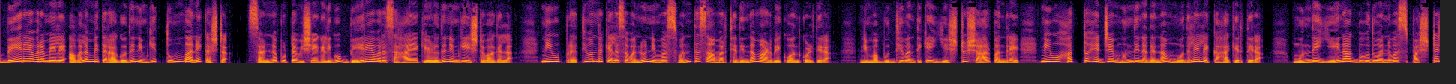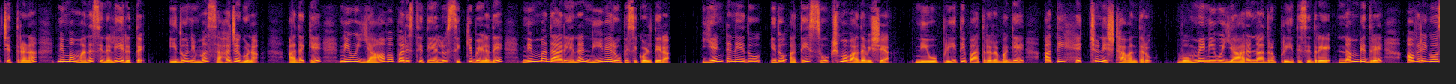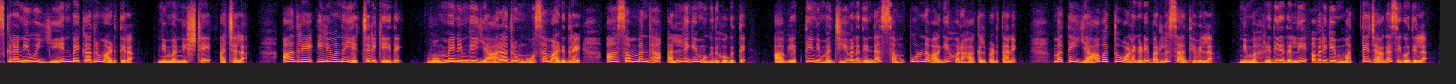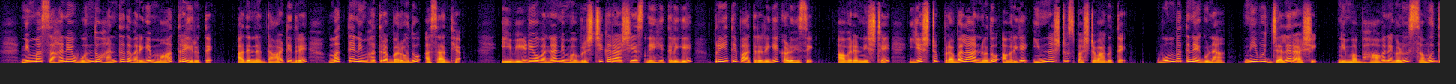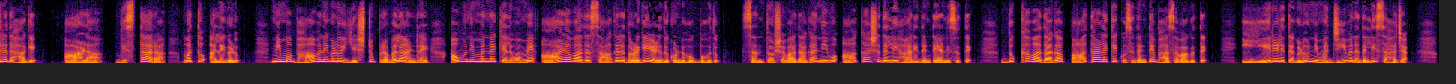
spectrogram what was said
ಬೇರೆಯವರ ಮೇಲೆ ಅವಲಂಬಿತರಾಗೋದು ನಿಮ್ಗೆ ತುಂಬಾನೇ ಕಷ್ಟ. ಸಣ್ಣ ಪುಟ್ಟ ವಿಷಯಗಳಿಗೂ ಬೇರೆಯವರ ಸಹಾಯ ಕೇಳೋದು ನಿಮ್ಗೆ ಇಷ್ಟವಾಗಲ್ಲ. ನೀವು ಪ್ರತಿಯೊಂದು ಕೆಲಸವನ್ನು ನಿಮ್ಮ ಸ್ವಂತ ಸಾಮರ್ಥ್ಯದಿಂದ ಮಾಡಬೇಕು ಅಂದ್ಕೊಳ್ತೀರಾ. ನಿಮ್ಮ ಬುದ್ಧಿವಂತಿಕೆ ಎಷ್ಟು ಶಾರ್ಪ್ ಅಂದ್ರೆ ನೀವು ಹತ್ತು ಹೆಜ್ಜೆ ಮುಂದಿನದನ್ನ ಮೊದಲೇ ಲೆಕ್ಕ ಹಾಕಿರ್ತೀರ. ಮುಂದೆ ಏನಾಗಬಹುದು ಅನ್ನುವ ಸ್ಪಷ್ಟ ಚಿತ್ರಣ ನಿಮ್ಮ ಮನಸ್ಸಿನಲ್ಲಿ ಇರುತ್ತೆ. ಇದು ನಿಮ್ಮ ಸಹಜ ಗುಣ. ಅದಕ್ಕೆ ನೀವು ಯಾವ ಪರಿಸ್ಥಿತಿಯಲ್ಲೂ ಸಿಕ್ಕಿಬೀಳದೆ ನಿಮ್ಮ ದಾರಿಯನ್ನ ನೀವೇ ರೂಪಿಸಿಕೊಳ್ತೀರ. ಎಂಟನೇದು, ಇದು ಅತಿ ಸೂಕ್ಷ್ಮವಾದ ವಿಷಯ. ನೀವು ಪ್ರೀತಿಪಾತ್ರರ ಬಗ್ಗೆ ಅತಿ ಹೆಚ್ಚು ನಿಷ್ಠಾವಂತರು. ಒಮ್ಮೆ ನೀವು ಯಾರನ್ನಾದ್ರೂ ಪ್ರೀತಿಸಿದ್ರೆ, ನಂಬಿದ್ರೆ ಅವರಿಗೋಸ್ಕರ ನೀವು ಏನ್ ಬೇಕಾದ್ರೂ ಮಾಡ್ತೀರಾ. ನಿಮ್ಮ ನಿಷ್ಠೆ ಅಚಲ. ಆದ್ರೆ ಇಲ್ಲಿ ಒಂದು ಎಚ್ಚರಿಕೆ ಇದೆ. ಒಮ್ಮೆ ನಿಮ್ಗೆ ಯಾರಾದ್ರೂ ಮೋಸ ಮಾಡಿದ್ರೆ ಆ ಸಂಬಂಧ ಅಲ್ಲಿಗೆ ಮುಗಿದು ಹೋಗುತ್ತೆ. ಆ ವ್ಯಕ್ತಿ ನಿಮ್ಮ ಜೀವನದಿಂದ ಸಂಪೂರ್ಣವಾಗಿ ಹೊರಹಾಕಲ್ಪಡ್ತಾನೆ. ಮತ್ತೆ ಯಾವತ್ತೂ ಒಳಗಡೆ ಬರಲು ಸಾಧ್ಯವಿಲ್ಲ. ನಿಮ್ಮ ಹೃದಯದಲ್ಲಿ ಅವರಿಗೆ ಮತ್ತೆ ಜಾಗ ಸಿಗೋದಿಲ್ಲ. ನಿಮ್ಮ ಸಹನೆ ಒಂದು ಹಂತದವರೆಗೆ ಮಾತ್ರ ಇರುತ್ತೆ. ಅದನ್ನ ದಾಟಿದ್ರೆ ಮತ್ತೆ ನಿಮ್ಹತ್ರ ಬರೋದು ಅಸಾಧ್ಯ. ಈ ವಿಡಿಯೋವನ್ನ ನಿಮ್ಮ ವೃಶ್ಚಿಕ ರಾಶಿಯ ಸ್ನೇಹಿತರಿಗೆ, ಪ್ರೀತಿಪಾತ್ರರಿಗೆ ಕಳುಹಿಸಿ. ಅವರ ನಿಷ್ಠೆ ಎಷ್ಟು ಪ್ರಬಲ ಅನ್ನೋದು ಅವರಿಗೆ ಇನ್ನಷ್ಟು ಸ್ಪಷ್ಟವಾಗುತ್ತೆ. ಒಂಬತ್ತನೇ ಗುಣ, ನೀವು ಜಲರಾಶಿ. ನಿಮ್ಮ ಭಾವನೆಗಳು ಸಮುದ್ರದ ಹಾಗೆ. ಆಳ, ವಿಸ್ತಾರ ಮತ್ತು ಅಲೆಗಳು. ನಿಮ್ಮ ಭಾವನೆಗಳು ಎಷ್ಟು ಪ್ರಬಲ ಅಂದ್ರೆ ಅವು ನಿಮ್ಮನ್ನ ಕೆಲವೊಮ್ಮೆ ಆಳವಾದ ಸಾಗರದೊಳಗೆ ಎಳೆದುಕೊಂಡು ಹೋಗಬಹುದು. ಸಂತೋಷವಾದಾಗ ನೀವು ಆಕಾಶದಲ್ಲಿ ಹಾರಿದಂತೆ ಅನಿಸುತ್ತೆ. ದುಃಖವಾದಾಗ ಪಾತಾಳಕ್ಕೆ ಕುಸಿದಂತೆ ಭಾಸವಾಗುತ್ತೆ. ಈ ಏರಿಳಿತಗಳು ನಿಮ್ಮ ಜೀವನದಲ್ಲಿ ಸಹಜ.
